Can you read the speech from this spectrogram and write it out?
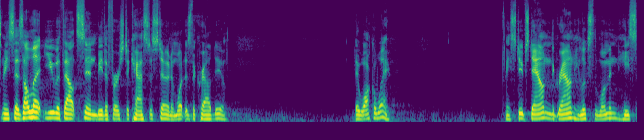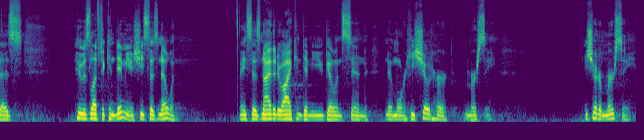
And he says, I'll let you without sin be the first to cast a stone. And what does the crowd do? They walk away. He stoops down on the ground. He looks at the woman. He says, Who is left to condemn you? She says, No one. And he says, Neither do I condemn you. You go and sin no more. He showed her mercy. He showed her mercy.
